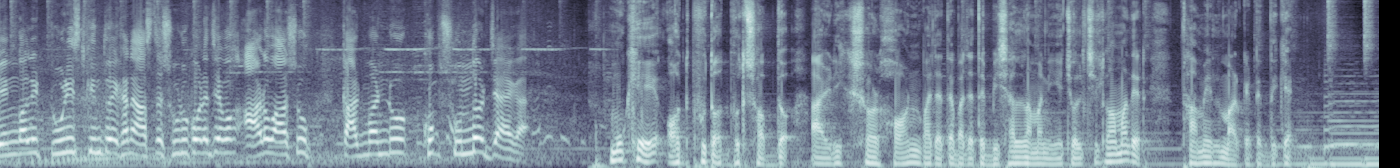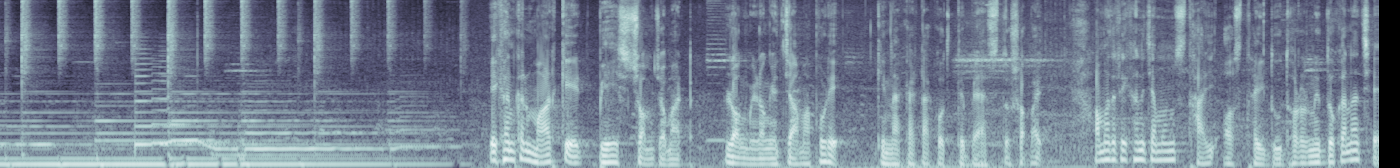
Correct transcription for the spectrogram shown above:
বেঙ্গলের ট্যুরিস্ট কিন্তু এখানে আসতে শুরু করেছে এবং আরও আসুক। কাঠমান্ডু খুব সুন্দর জায়গা। মুখে অদ্ভুত অদ্ভুত শব্দ। আর রিক্সর হর্ন বাজাতে বাজাতে বিশাল নামা নিয়ে চলছিল আমাদের থামেল মার্কেটের দিকে। এখানকার মার্কেট বেশ চমচমাট। রং বেরঙের জামা পরে কেনাকাটা করতে ব্যস্ত সবাই। আমাদের এখানে যেমন স্থায়ী অস্থায়ী দু ধরনের দোকান আছে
